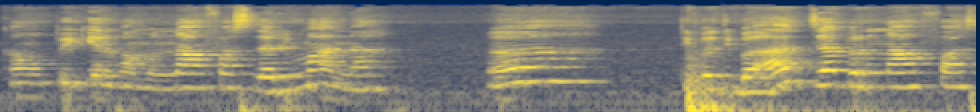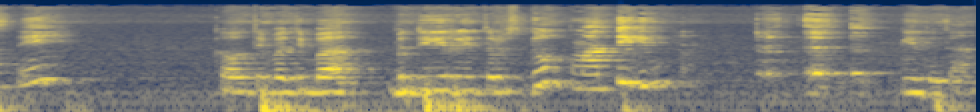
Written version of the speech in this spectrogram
Kamu pikir kamu nafas dari mana? Ah, tiba-tiba aja bernafas nih. Kalau tiba-tiba berdiri terus duduk mati gitu kan.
